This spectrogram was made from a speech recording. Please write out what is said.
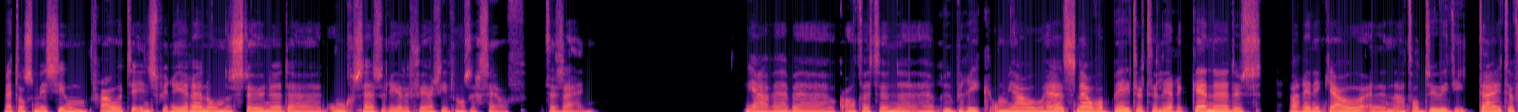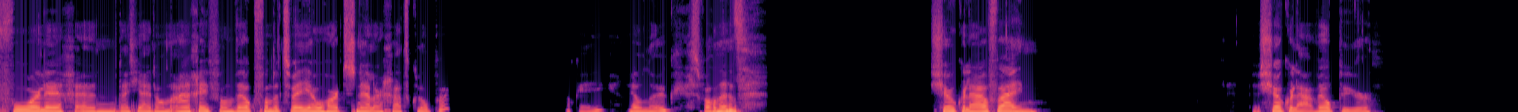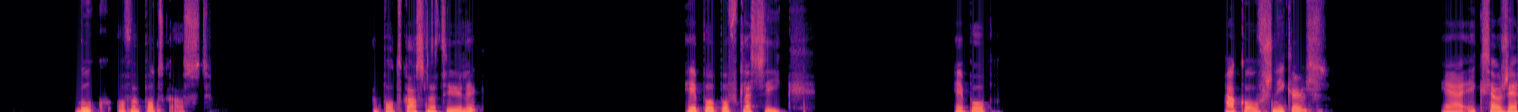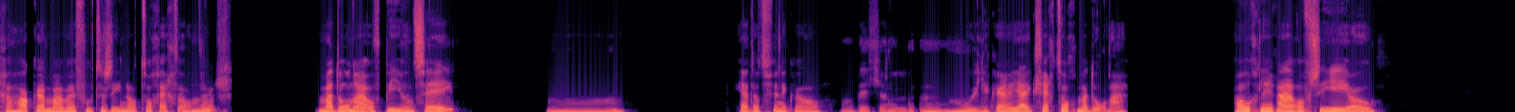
Met als missie om vrouwen te inspireren en ondersteunen de ongecensureerde versie van zichzelf te zijn. Ja, we hebben ook altijd een, eh, een rubriek om jou hè, snel wat beter te leren kennen. Dus waarin ik jou een aantal dualiteiten voorleg en dat jij dan aangeeft van welk van de twee jouw hart sneller gaat kloppen. Oké, heel leuk, spannend. Chocola of wijn? Chocola, wel puur. Boek of een podcast? Een podcast natuurlijk. Hip-hop of klassiek? Hip-hop. Hakken of sneakers? Ja, ik zou zeggen hakken, maar mijn voeten zien dan toch echt anders. Madonna of Beyoncé? Hmm. Ja, dat vind ik wel een beetje een, een moeilijke. Ja, ik zeg toch Madonna. Hoogleraar of CEO?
